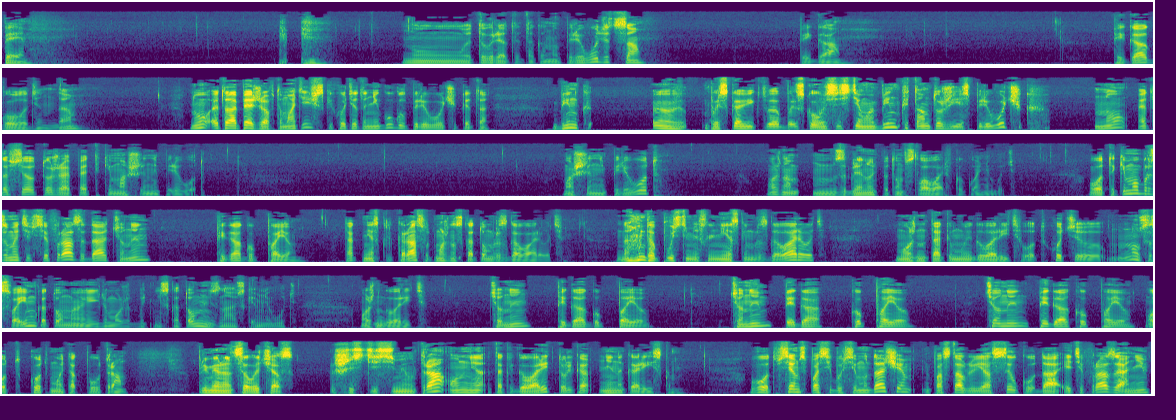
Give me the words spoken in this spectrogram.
П. ну, это вряд ли так оно переводится. Пега. Пега голоден, да? Ну, это опять же автоматически, хоть это не Google переводчик, это Bing, э, поисковик, поисковая система Bing, и там тоже есть переводчик. Но это все тоже опять-таки машинный перевод. машинный перевод. Можно заглянуть потом в словарь в какой-нибудь. Вот, таким образом эти все фразы, да, тюнин, пига поем. Так несколько раз вот можно с котом разговаривать. Да, допустим, если не с кем разговаривать, можно так ему и говорить. Вот, хоть, э, ну, со своим котом, э, или, может быть, не с котом, не знаю, с кем-нибудь. Можно говорить. Чонын пега гоппайо. Чонын пега коппайо. Чонын пега коппайо. Вот кот мой так по утрам. Примерно целый час 6-7 утра он мне так и говорит, только не на корейском. Вот, всем спасибо, всем удачи. Поставлю я ссылку. Да, эти фразы, они...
